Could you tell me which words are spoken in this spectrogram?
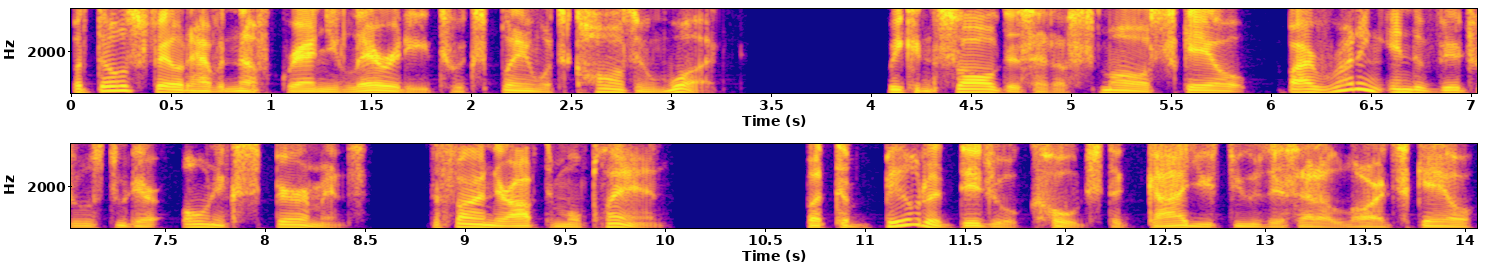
But those fail to have enough granularity to explain what's causing what. We can solve this at a small scale by running individuals through their own experiments to find their optimal plan. But to build a digital coach to guide you through this at a large scale,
